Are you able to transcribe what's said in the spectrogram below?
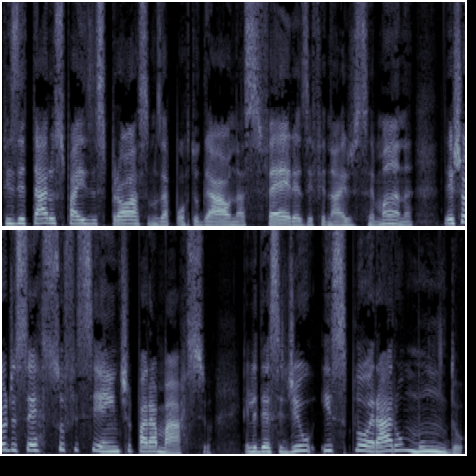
Visitar os países próximos a Portugal nas férias e finais de semana deixou de ser suficiente para Márcio. Ele decidiu explorar o mundo.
